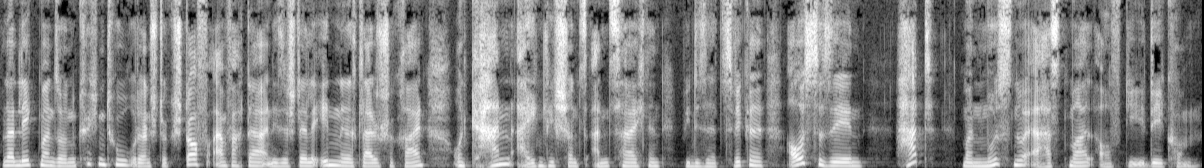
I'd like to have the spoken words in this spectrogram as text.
und dann legt man so ein Küchentuch oder ein Stück Stoff einfach da an diese Stelle innen in das Kleidungsstück rein und kann eigentlich schon anzeichnen, wie dieser Zwickel auszusehen hat. Man muss nur erstmal auf die Idee kommen.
